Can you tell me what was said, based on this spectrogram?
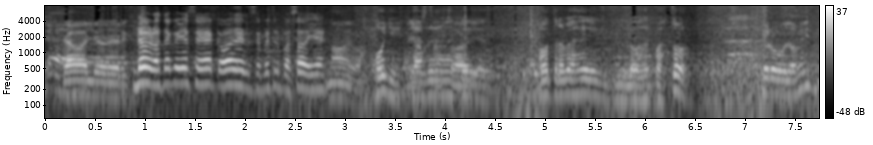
ya valió verga. No, los tacos ya se habían acabado desde el semestre pasado ya. No, Iván. Oye, ya abrieron todavía. Otra vez los del pastor. Pero lo mismo.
